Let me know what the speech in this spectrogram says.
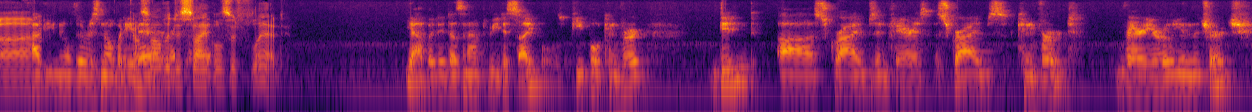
um, how do you know there was nobody there? all the disciples had fled. Yeah, but it doesn't have to be disciples. People convert didn't uh, scribes and Pharisees scribes convert very early in the church?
